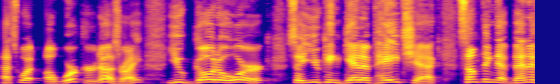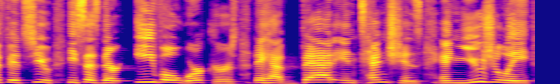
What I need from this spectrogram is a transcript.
That's what a worker does, right? You go to work so you can get a paycheck, something that benefits you. He says they're evil workers. They have bad intentions. And usually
